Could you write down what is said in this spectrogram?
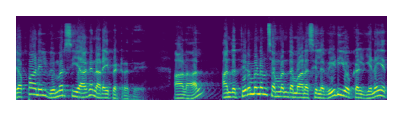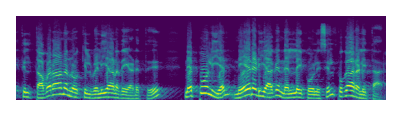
ஜப்பானில் விமர்சையாக நடைபெற்றது. ஆனால் அந்த திருமணம் சம்பந்தமான சில வீடியோக்கள் இணையத்தில் தவறான நோக்கில் வெளியானதை அடுத்து நெப்போலியன் நேரடியாக நெல்லை போலீசில் புகார் அளித்தார்.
